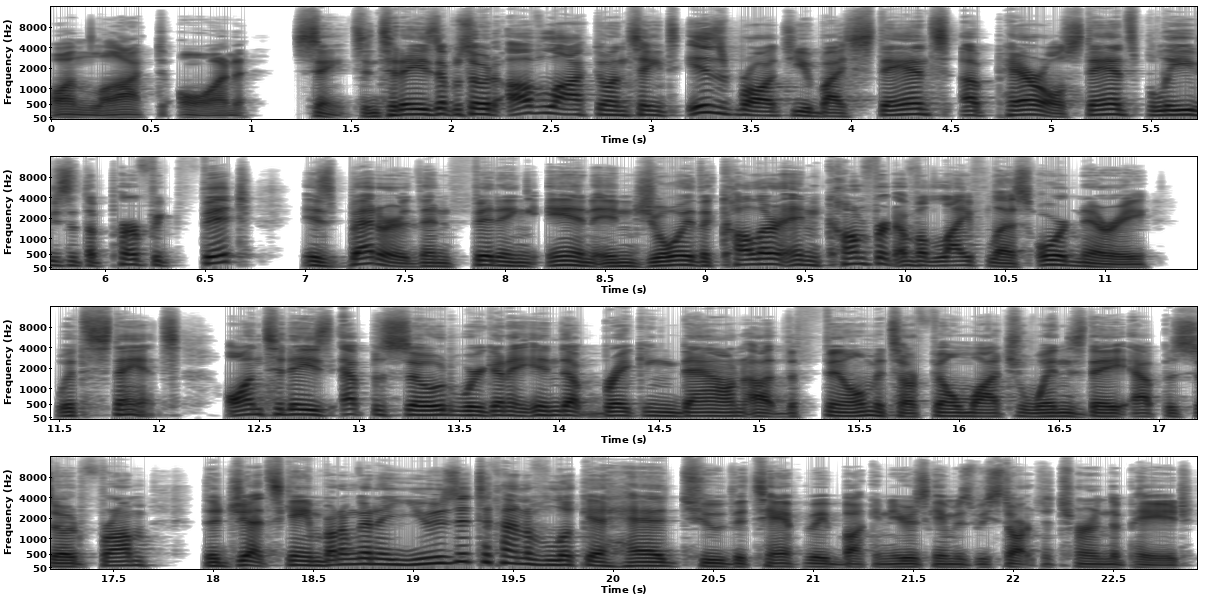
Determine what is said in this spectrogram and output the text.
on Locked On Saints. And today's episode of Locked On Saints is brought to you by Stance Apparel. Stance believes that the perfect fit is better than fitting in. Enjoy the color and comfort of a life less ordinary with Stance. On today's episode, we're going to end up breaking down uh, the film. It's our Film Watch Wednesday episode from the Jets game, but I'm going to use it to kind of look ahead to the Tampa Bay Buccaneers game as we start to turn the page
